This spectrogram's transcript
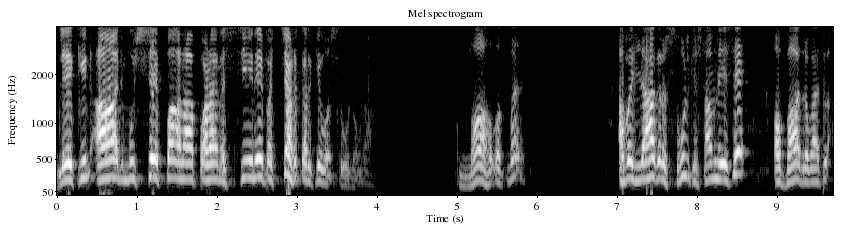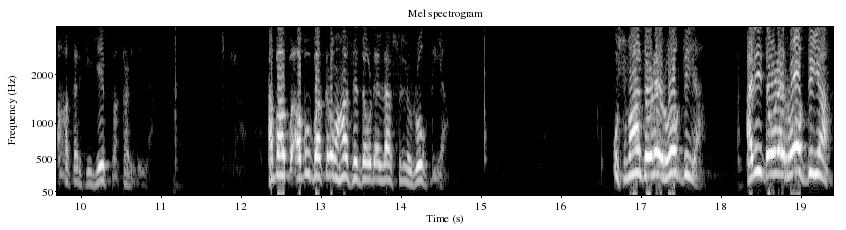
लेकिन आज मुझसे पाला पड़ा, मैं सीने पर चढ़ करके वसूलूँगा अल्लाह अकबर। अब अल्लाह के रसूल के सामने ऐसे और बाद रवायत में आकर के ये पकड़ लिया। अब अब अबू बकर वहाँ से दौड़े, अल्लाह रसूल ने रोक दिया। उस्मान दौड़े, रोक दिया। अली दौड़े, रोक दिया।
